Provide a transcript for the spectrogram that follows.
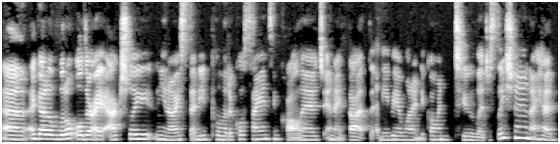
uh, I got a little older. I actually, you know, I studied political science in college and I thought that maybe I wanted to go into legislation. I had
